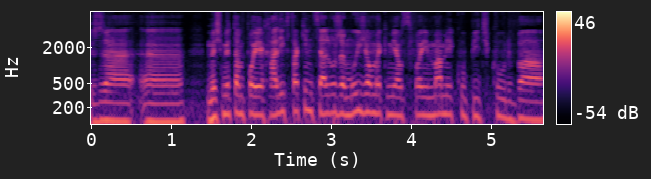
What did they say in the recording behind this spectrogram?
że e, myśmy tam pojechali w takim celu, że mój ziomek miał swojej mamie kupić kurwa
